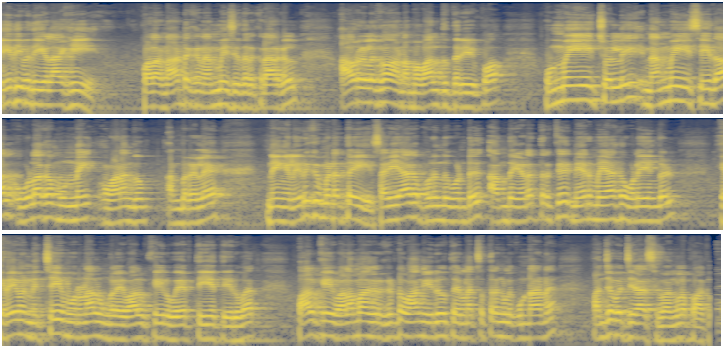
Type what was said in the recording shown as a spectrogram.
நீதிபதிகளாகி பல நாட்டுக்கு நன்மை செய்திருக்கிறார்கள். அவர்களுக்கும் நம்ம வாழ்த்து தெரிவிப்போம். உண்மையை சொல்லி நன்மையை செய்தால் உலகம் உன்னை வணங்கும். அன்பர்களே நீங்கள் இருக்கும் இடத்தை சரியாக புரிந்து கொண்டு அந்த இடத்திற்கு நேர்மையாக உழையுங்கள். இறைவன் நிச்சயம் ஒரு நாள் உங்களை வாழ்க்கையில் உயர்த்தியே தீர்வார். வாழ்க்கை வளமாக இருக்கட்டும். வாங்க இருபத்தேழு நட்சத்திரங்களுக்கு உண்டான பஞ்சபட்சி ராசி பங்களை பார்க்கலாம்.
